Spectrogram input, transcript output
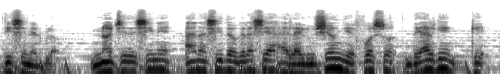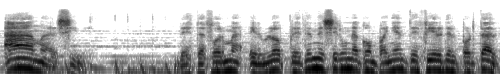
dice en el blog, Noche de Cine ha nacido gracias a la ilusión y esfuerzo de alguien que ama el cine. De esta forma, el blog pretende ser un acompañante fiel del portal,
